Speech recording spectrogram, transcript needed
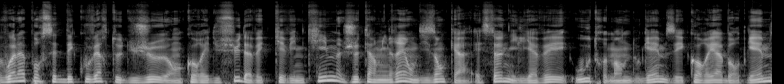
Voilà pour cette découverte du jeu en Corée du Sud avec Kevin Kim. Je terminerai en disant qu'à Essen, il y avait, outre Mandu Games et Korea Board Games,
